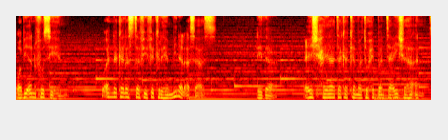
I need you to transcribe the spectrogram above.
وبأنفسهم وأنك لست في فكرهم من الأساس. لذا عش حياتك كما تحب أن تعيشها أنت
